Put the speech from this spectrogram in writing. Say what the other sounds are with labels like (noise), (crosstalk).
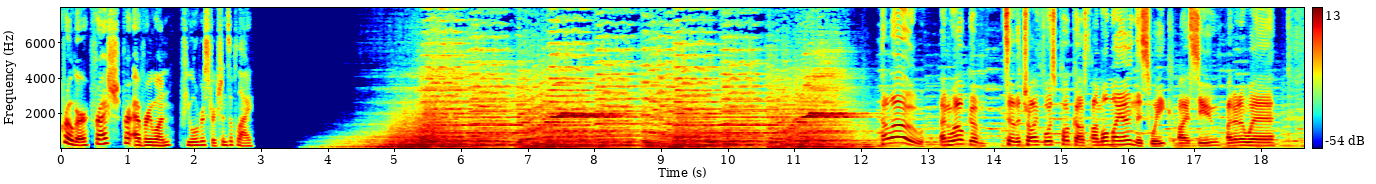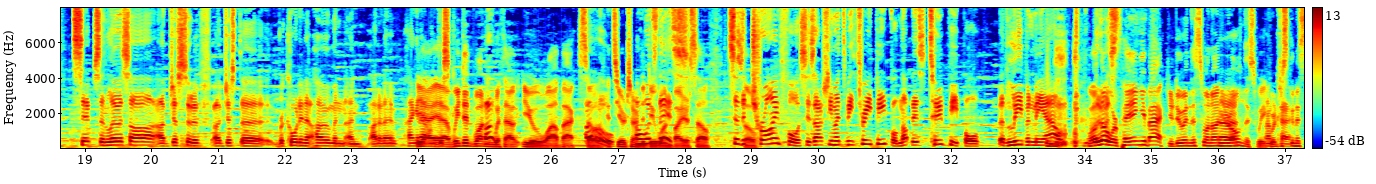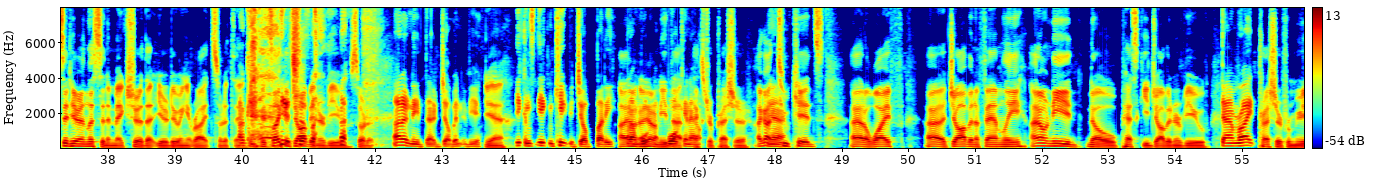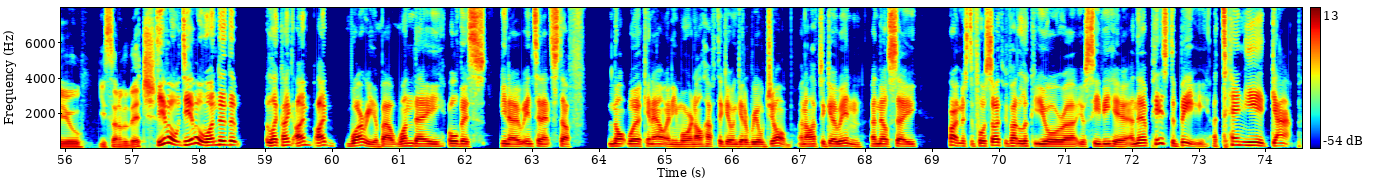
Kroger, fresh for everyone. Fuel restrictions apply. Hello and welcome to the Triforce podcast. I'm on my own this week, I assume. I don't know where Sips and Lewis are. I've just sort of, I've just uh, recording at home and, and I don't know, hanging out. Yeah, on yeah. Discord. We did one Oh. without you a while back, so Oh. it's your turn Oh, to do one by yourself. So the Triforce is actually meant to be three people, not this two people and leaving me out. well, no, we're paying you back. You're doing this one on your Uh, own this week. We're just going to sit here and listen and make sure that you're doing it right, sort of thing. Okay. It's like (laughs) a job like- interview, sort of. (laughs) I don't need no job interview. Yeah. You can you can keep your job, buddy. I don't, I don't need that out. extra pressure. I got Yeah. two kids. I had a wife. I had a job and a family. I don't need no pesky job interview Damn right. pressure from you, you son of a bitch. Do you ever do you ever wonder that like I I I worry about one day all this you know internet stuff not working out anymore and I'll have to go and get a real job and I'll have to go in and they'll say all right Mr Forsyth we've had a look at your uh, your CV here and there appears to be a 10 year gap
